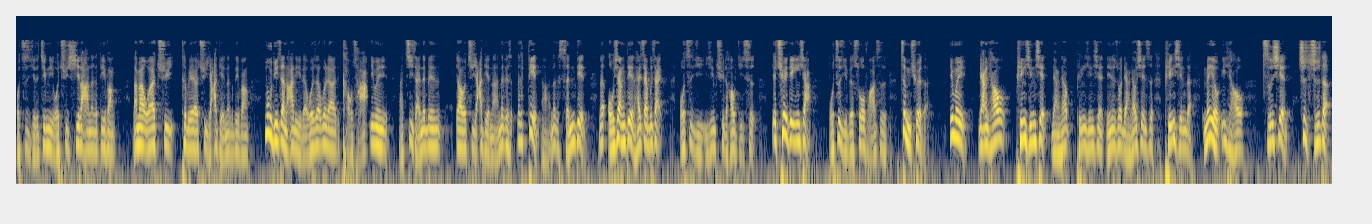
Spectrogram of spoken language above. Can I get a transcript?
我自己的经历，我去希腊那个地方，那么我要去，特别要去雅典那个地方，目的在哪里的？我在为了考察，因为啊，记载那边要去雅典呐，那个那个殿啊，那个神殿、那偶像殿还在不在？我自己已经去了好几次，要确定一下我自己的说法是正确的，因为两条平行线，两条平行线，也就是说两条线是平行的，没有一条直线是直的。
